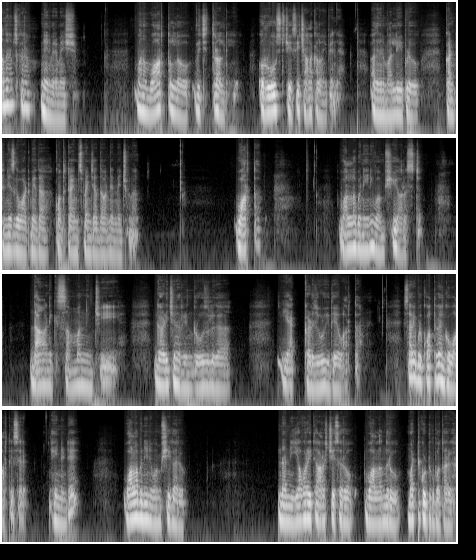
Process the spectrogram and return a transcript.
అందరూ నమస్కారం. నేను మీ రమేష్. మనం వార్తల్లో విచిత్రాల్ని రోస్ట్ చేసి చాలా కాలం అయిపోయింది. అందుకని మళ్ళీ ఇప్పుడు కంటిన్యూస్గా వాటి మీద కొంత టైం స్పెండ్ చేద్దామని నిర్ణయించుకున్నాను. వార్త. వల్లభనేని వంశీ అరెస్ట్. దానికి సంబంధించి గడిచిన రెండు రోజులుగా ఎక్కడ చూడు ఇదే వార్త. సరే ఇప్పుడు కొత్తగా ఇంకో వార్త వేశారు. ఏంటంటే వల్లభనేని వంశీ గారు. నన్ను ఎవరైతే అరెస్ట్ చేశారో వాళ్ళందరూ మట్టి కొట్టుకుపోతారు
